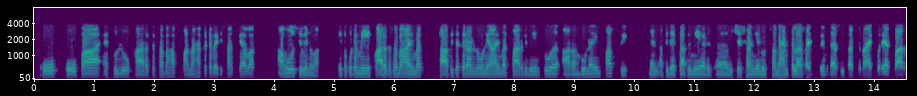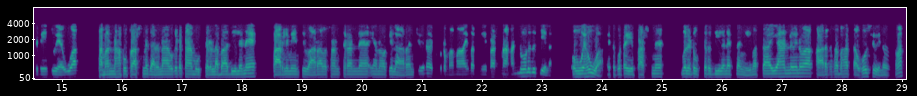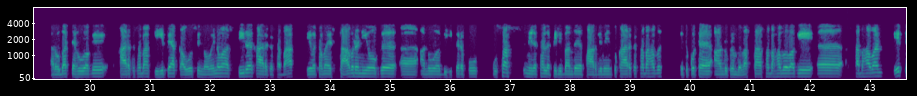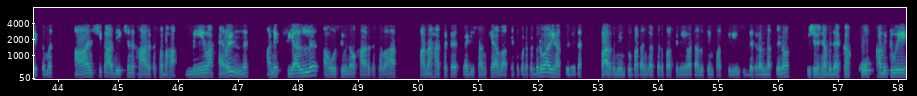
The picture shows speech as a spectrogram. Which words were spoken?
කෝප් කෝපා ඇතුළු කාරක සභා 50කට වැඩි සංඛ්‍යාවක් අහෝසි වෙනවා. එතකොට මේ කාරක සභාව ආයිමත් ස්ථාපිත කරන්න ඕනේ ආයිමත් පාර්ලිමේන්තුව ආරම්භ වුණයින් පස්සේ. දැන් අපි දැක්ක අපි මේ වැඩ විශේෂයෙන් ගැනුත් සඳහන් කළා සජිත් ප්‍රේමදාස විපක්ෂ නායකවරයාත් පාර්ලිමේන්තුව ඇව්වා Taman අහපු ප්‍රශ්න ගණනාවකට තාම උත්තර ලබා දීලා නැහැ. පාර්ලිමේන්තුවේ වාරාවසන් කරන්න යනවා කියලා ආරංචි වෙනවා. එතකොට මම ආයිමත් මේ ප්‍රශ්න අහන්න ඕනද කියලා. ඔහු ඇහුවා. එතකොට මේ ප්‍රශ්න වලට උත්තර දීලා නැත්නම් ඒවත් ආයෙ අහන්න වෙනවා කාරක සභාවත් අහෝසි වෙනවා. අර ඔබත් ඇහුවගේ කාරක සභා කිහිපයක් අවශ්‍ය නොවෙනවා ස්ථීර කාරක සභා. ඒව තමයි ස්ථාවර නියෝග අනුව බිහි කරපු උසස් නිලතල පිළිබඳ පාර්ලිමේන්තු කාරක සභාව. එතකොට ආණ්ඩු ක්‍රම ව්‍යවස්ථා සභාව වගේ සභාවන් ඒත් එක්කම ආංශික අධීක්ෂණ කාරක සභා. මේවා හැරෙන්න අනෙක් සියල්ල අහෝසි වෙනවා කාරක සභා පනහකට වැඩි සංඛ්‍යාවක්. එතකොට පෙබරවාරි හත් වෙනිදා පාර්ලිමේන්තුව පටන් ගත්තට පස්සේ මේවට අලුතෙන් පත් කිරීම සිදු කරන්නත් වෙනවා. විශේෂයෙන් අපි දැක්කා කෝප් කමිටුවේ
